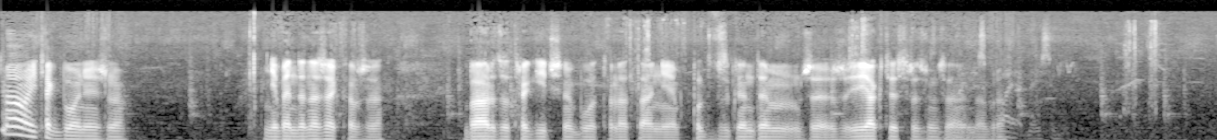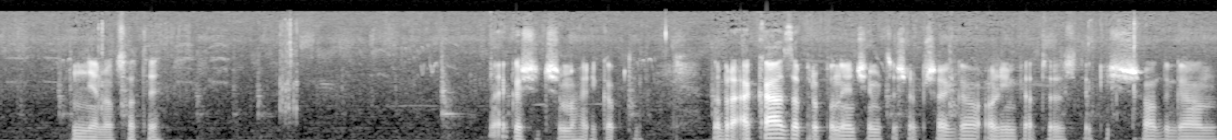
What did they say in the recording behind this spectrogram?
No i tak było nieźle. Nie będę narzekał, że bardzo tragiczne było to latanie pod względem, że, że jak to jest rozwiązane, dobra. Nie no, co ty. No jakoś się trzyma helikopter. Dobra, AK zaproponujecie mi coś lepszego. Olimpia to jest jakiś shotgun.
